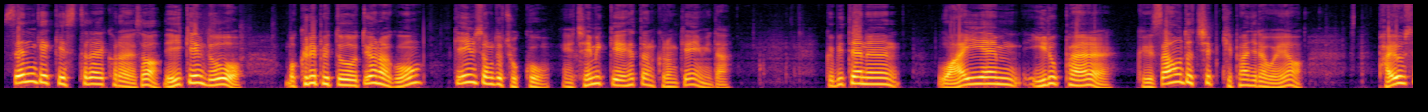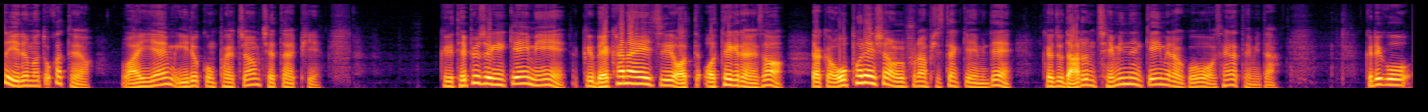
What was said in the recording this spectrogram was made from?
센게키 스트라이커라 해서 이 게임도 뭐 그래픽도 뛰어나고 게임성도 좋고 예, 재밌게 했던 그런 게임입니다. 그 밑에는 YM268 그 사운드 칩 기판이라고 해요. 바이오스 이름은 똑같아요. YM2608.zip. 그 대표적인 게임이 그 메카나이즈 어택이라 해서 약간 오퍼레이션 울프랑 비슷한 게임인데 그래도 나름 재밌는 게임이라고 생각됩니다. 그리고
